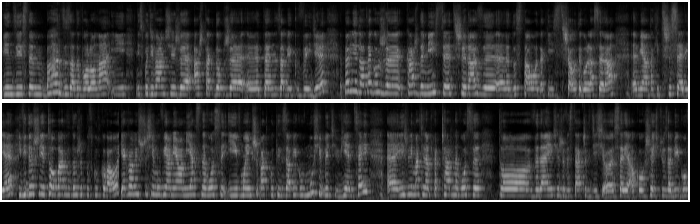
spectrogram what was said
więc jestem bardzo zadowolona i nie spodziewałam się, że aż tak dobrze e, ten zabieg wyjdzie. Pewnie dlatego, że każde miejsce trzy razy dostało taki strzał tego lasera. Miałam takie trzy serie i widocznie to bardzo dobrze poskutkowało. Jak Wam już wcześniej mówiłam, miałam jasne włosy i w moim przypadku tych zabiegów musi być więcej. E, Jeżeli macie na przykład czarne włosy, to wydaje mi się, że wystarczy gdzieś e, seria około 6 zabiegów.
